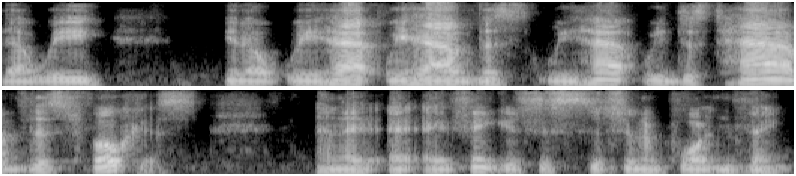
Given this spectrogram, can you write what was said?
that we, you know, we have, we have this, we have, we just have this focus. And I, I think it's just such an important thing.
